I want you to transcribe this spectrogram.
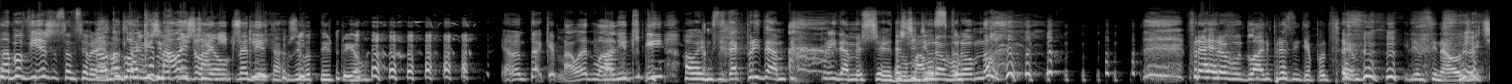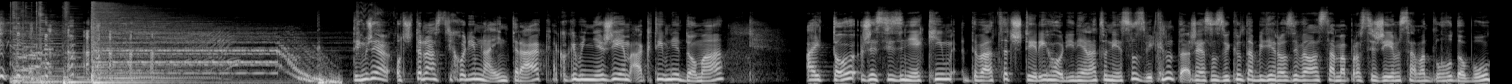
Lebo vieš, že som sa vrala, mám také malé dlaničky. dieta, životný štýl. Ja mám také malé dlaničky. Hovorím si, tak pridám, pridám ešte jednu Ešte malú ďuravú. skromnú. Frajerovú dlaň, presne ťa poď sem. Idem si naložiť. Tým, že ja od 14 chodím na intrak, ako keby nežijem aktívne doma, aj to, že si s niekým 24 hodín, ja na to nie som zvyknutá, že ja som zvyknutá byť hrozne veľa sama, proste žijem sama dlhú dobu.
